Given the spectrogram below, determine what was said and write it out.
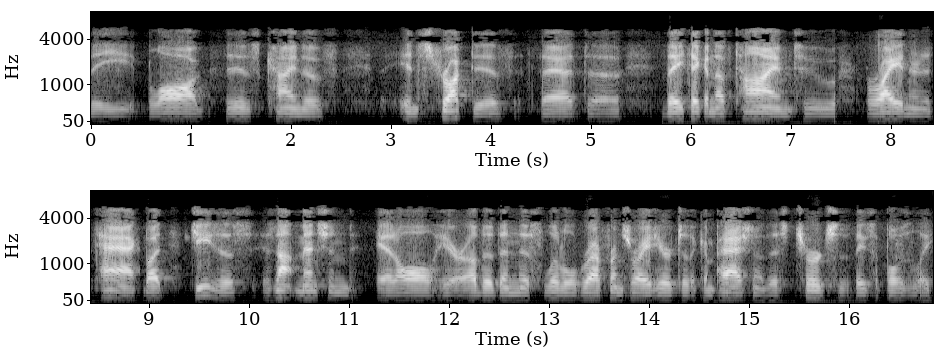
the blog is kind of instructive that uh, they take enough time to write an attack but Jesus is not mentioned at all here, other than this little reference right here to the compassion of this church that they supposedly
